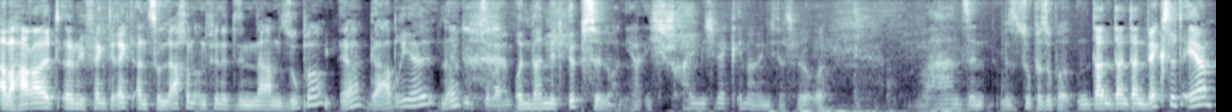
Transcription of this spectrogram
aber Harald irgendwie fängt direkt an zu lachen und findet den Namen super, ja, Gabriel, ne? Und dann mit Y, ja, ich schreie mich weg, immer wenn ich das höre. Wahnsinn, super, super. Und dann, dann, dann wechselt er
